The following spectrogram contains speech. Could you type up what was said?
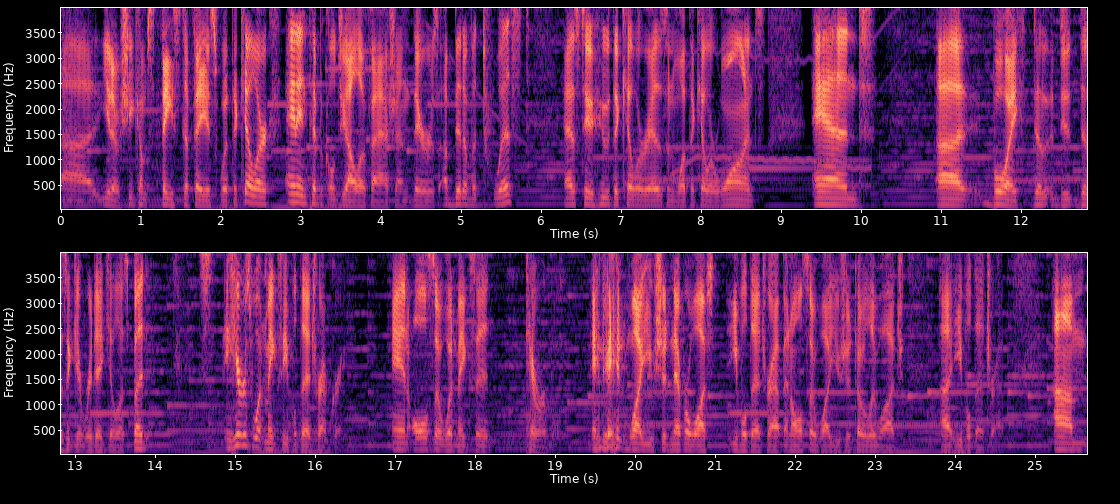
uh, you know she comes face to face with the killer and in typical giallo fashion there's a bit of a twist as to who the killer is and what the killer wants and uh, boy does, it get ridiculous. But here's what makes evil dead trap great and also what makes it terrible and, and why you should never watch evil dead trap and also why you should totally watch uh, evil dead trap. Um,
